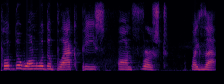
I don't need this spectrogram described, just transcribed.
put the one with the black piece on first, like that.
